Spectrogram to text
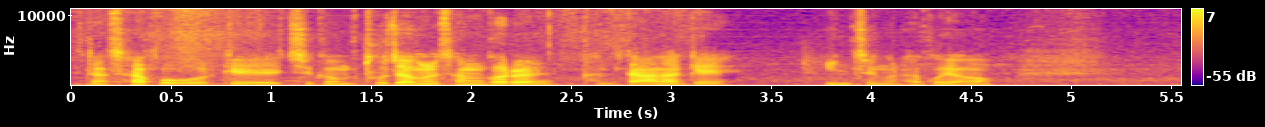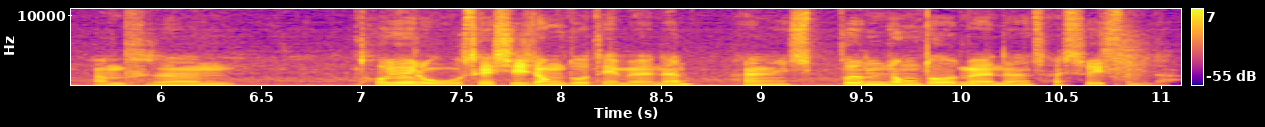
일단 사고 이렇게 지금 두 장을 산 거를 간단하게 인증을 하고요. 아무튼 토요일 오후 3시 정도 되면은 한 10분 정도면은 살 수 있습니다.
